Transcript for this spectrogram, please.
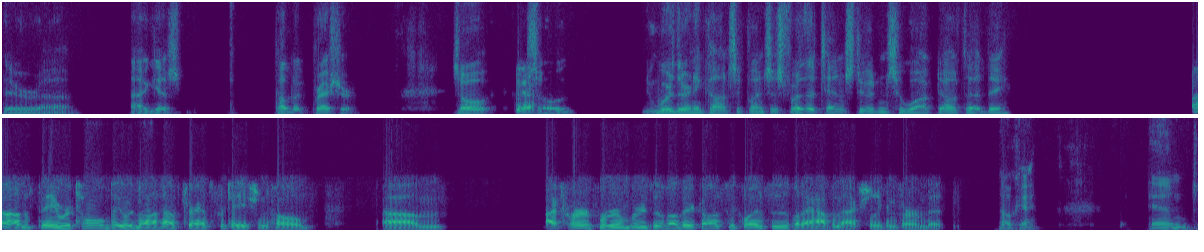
their, uh, I guess, public pressure. So, Yeah. so were there any consequences for the ten students who walked out that day? Um, they were told they would not have transportation home. Um, I've heard rumors of other consequences, but I haven't actually confirmed it. Okay. And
